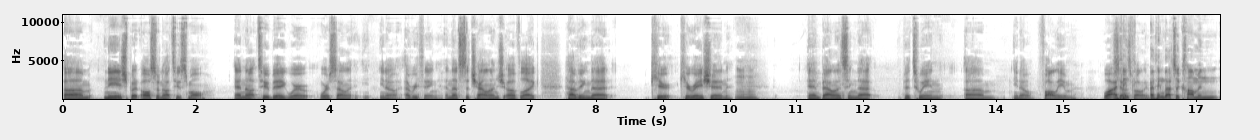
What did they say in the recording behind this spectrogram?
um, niche, but also not too small and not too big where we're selling, you know, everything. And that's the challenge of like having that cur- curation Mm-hmm. and balancing that between, um, you know, volume. Well, I think volume. I think that's a common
